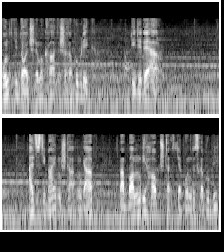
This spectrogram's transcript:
und die Deutsche Demokratische Republik, die DDR. Als es die beiden Staaten gab, war Bonn die Hauptstadt der Bundesrepublik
